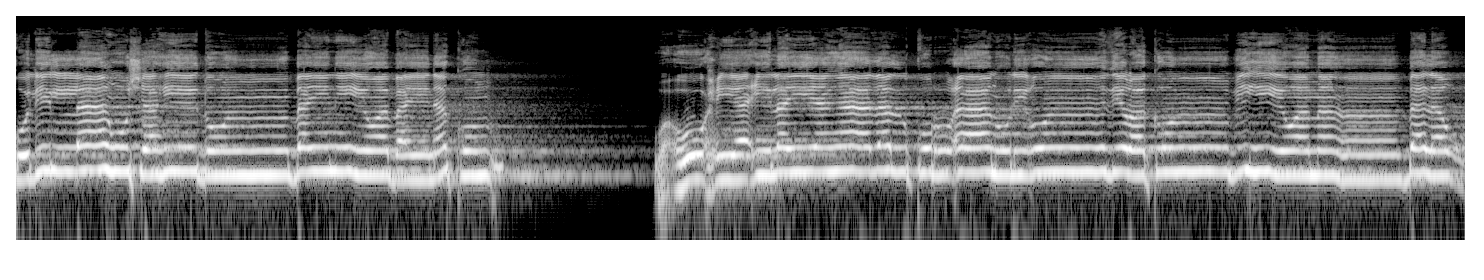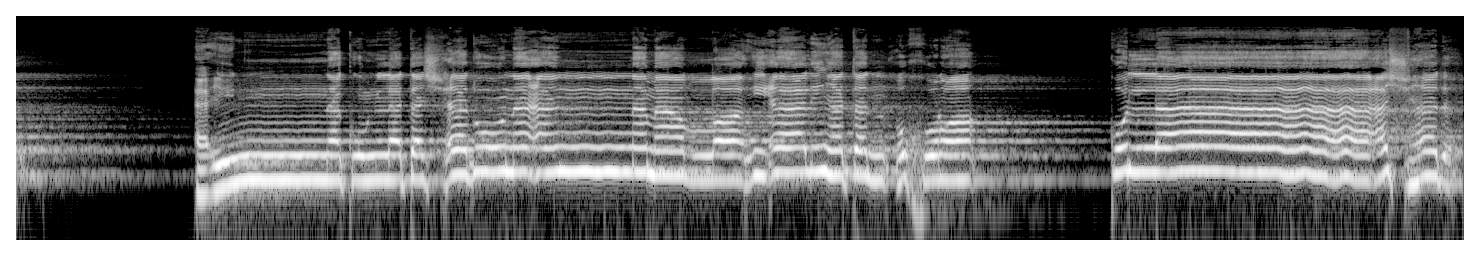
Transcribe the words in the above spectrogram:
قل الله شهيد بيني وبينكم وأوحي إلي هذا القرآن لأنذركم به ومن بلغ أئنكم لتشهدون أن مع الله آلهة أخرى قل لا أشهد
